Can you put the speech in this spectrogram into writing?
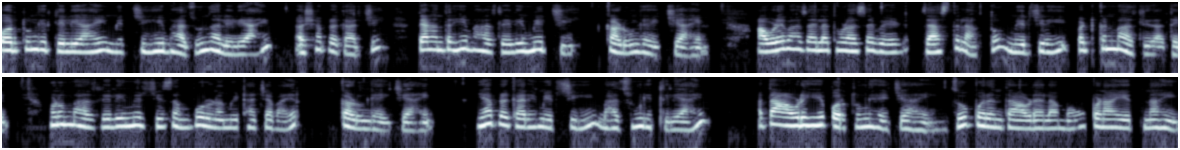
परतून घेतलेली आहे मिरची ही भाजून झालेली आहे. अशा प्रकारची त्यानंतर ही भाजलेली मिरची काढून घ्यायची आहे. आवळे भाजायला थोडासा वेळ जास्त लागतो मिरची ही पटकन भाजली जाते. म्हणून भाजलेली मिरची संपूर्ण मिठाच्या बाहेर काढून घ्यायची आहे. या प्रकारे मिरची ही भाजून घेतलेली आहे. आता आवडे हे परतून घ्यायचे आहे. जोपर्यंत आवड्याला मऊपणा येत नाही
